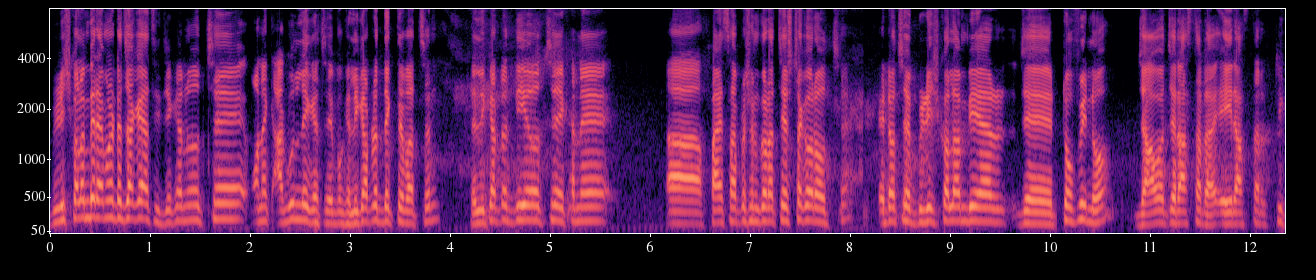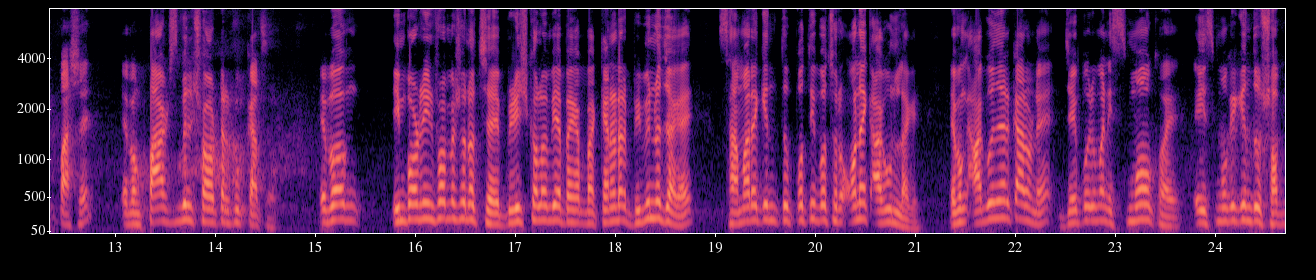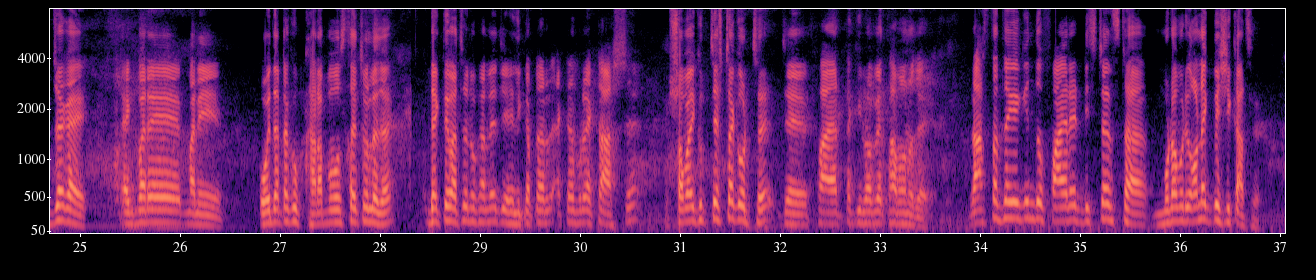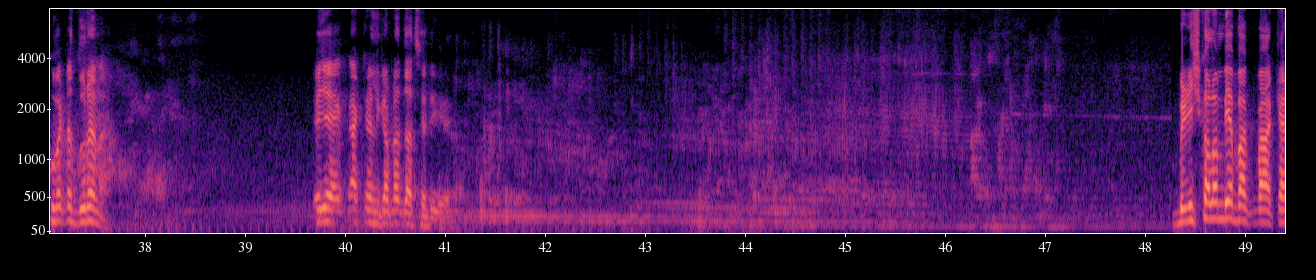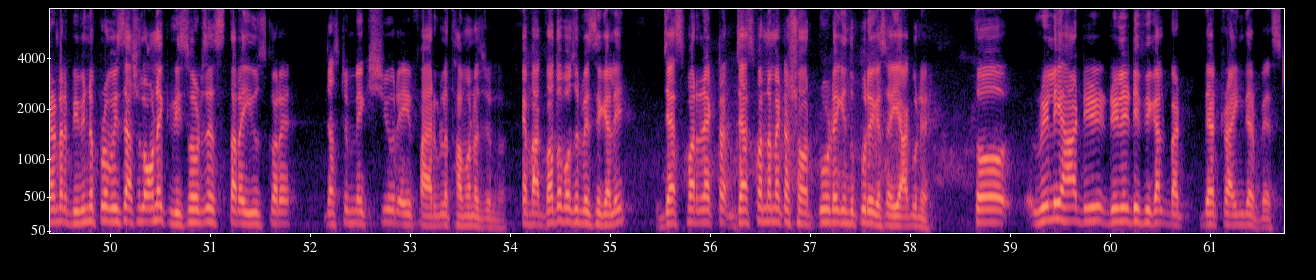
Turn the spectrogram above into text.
British কলাম্বিয়ার এমন একটা জায়গায় আছি, যেখানে হচ্ছে অনেক আগুন লেগেছে এবং হেলিকপ্টার দেখতে পাচ্ছেন। হেলিকপ্টার দিয়ে হচ্ছে এখানে ফায়ার সাপ্রেশন করার চেষ্টা করা হচ্ছে। এটা হচ্ছে ব্রিটিশ কলাম্বিয়ার যে টফিনো যাওয়ার যে রাস্তাটা, এই রাস্তার ঠিক পাশে এবং পার্কসভিল শহরটার খুব কাছে। এবং ইম্পর্টেন্ট ইনফরমেশন হচ্ছে, ব্রিটিশ কলম্বিয়া বা- কানাডার বিভিন্ন জায়গায় সামারে কিন্তু প্রতি বছর অনেক আগুন লাগে। এবং আগুনের কারণে যে পরিমাণ স্মোক হয়, এই স্মোকে কিন্তু সব জায়গায় একবারে মানে ওয়েদারটা খুব খারাপ অবস্থায় চলে যায়। দেখতে পাচ্ছেন ওখানে যে হেলিকপ্টার একটার পর একটা আসছে। সবাই খুব চেষ্টা করছে যে ফায়ারটা কীভাবে থামানো যায়। রাস্তা থেকে কিন্তু ফায়ারের ডিস্টেন্সটা মোটামুটি অনেক বেশি কাছে, খুব একটা দূরে না। এই যে একটা হেলিকপ্টার যাচ্ছে এদিকে। ব্রিটিশ কলম্বিয়া বা কানাডার বিভিন্ন প্রভিন্সে আসলে অনেক রিসোর্সেস তারা ইউজ করে জাস্ট টু মেক শিওর এই ফায়ারগুলো থামানোর জন্য। বা গত বছর বেসিক্যালি জ্যাসপারের একটা জ্যাসপার নামে একটা শহর পুরোটা কিন্তু পুড়ে গেছে এই আগুনে তো really hard really difficult but they are trying their best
